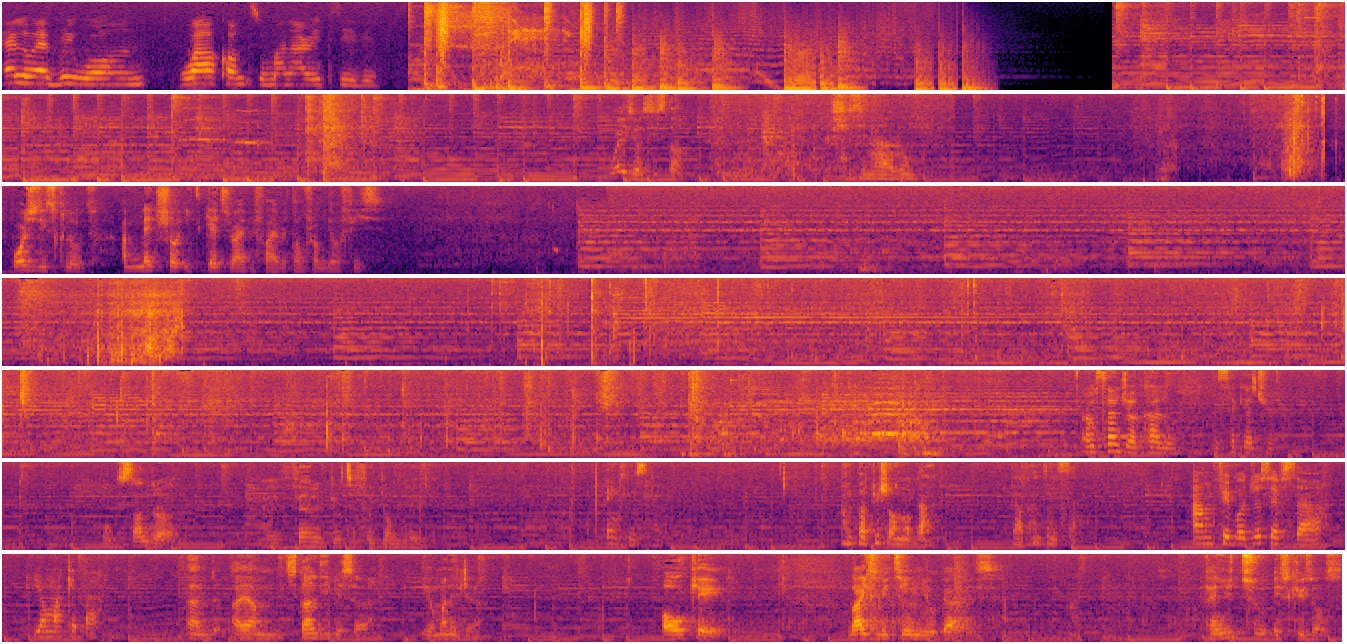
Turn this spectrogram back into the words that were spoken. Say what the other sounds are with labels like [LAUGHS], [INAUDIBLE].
Hello everyone, welcome to Manari TV. Where is your sister? She's in her room. Wash this clothes and make sure it gets dry before I return from the office. I'm Sandra Carlo, the secretary. Oh, Sandra, you're a very beautiful young lady. Thank you, sir. I'm Patricia Onoka, your accountant, sir. I'm Favor Joseph, sir, your marketer. And I am Stanley Besser, your manager. Okay. Nice meeting you guys. Can you two excuse us?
